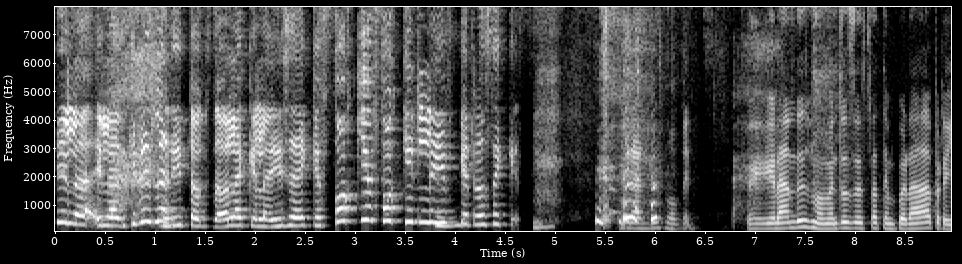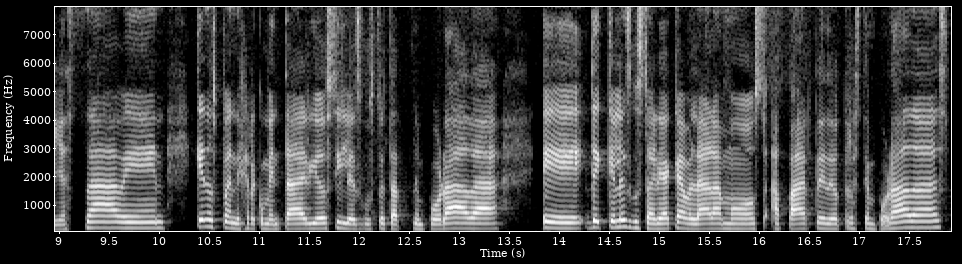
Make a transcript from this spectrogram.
Y la, y la, ¿quién es la detox, no? La que le dice de que fuck you fucking leave, que no sé qué. Sí. Grandes momentos. Grandes momentos de esta temporada, pero ya saben que nos pueden dejar comentarios si les gusta esta temporada, eh, de qué les gustaría que habláramos aparte de otras temporadas.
